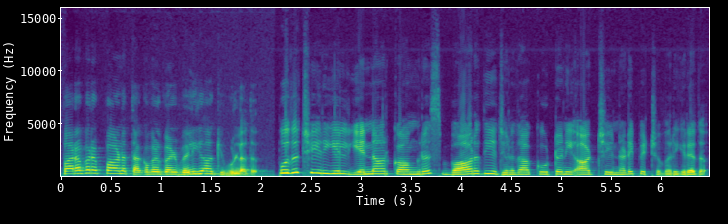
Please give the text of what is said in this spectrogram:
பரபரப்பான தகவல்கள் வெளியாகியுள்ளது. புதுச்சேரியில் என்ஆர் காங்கிரஸ் பாரதிய ஜனதா கூட்டணி ஆட்சி நடைபெற்று வருகிறது.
